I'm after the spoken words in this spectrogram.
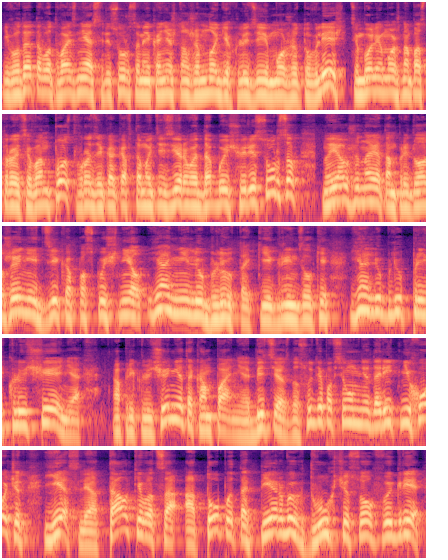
и вот эта вот возня с ресурсами, конечно же, многих людей может увлечь, тем более можно построить аванпост, вроде как автоматизировать добычу ресурсов, но я уже на этом предложении дико поскучнел. Я не люблю такие гринделки, я люблю приключения. А приключения эта компания Bethesda, судя по всему, мне дарить не хочет, если отталкиваться от опыта первых двух часов в игре.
